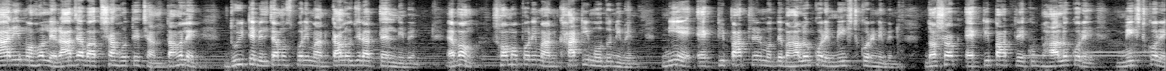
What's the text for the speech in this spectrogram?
নারী মহলে রাজা বাদশাহ হতে চান, তাহলে দুই টেবিল চামচ পরিমাণ কালো জিরার তেল নেবেন এবং সম পরিমাণ খাঁটি মধু নেবেন। নিয়ে একটি পাত্রের মধ্যে ভালো করে মিক্সড করে নেবেন। দর্শক, একটি পাত্রে খুব ভালো করে মিক্সড করে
